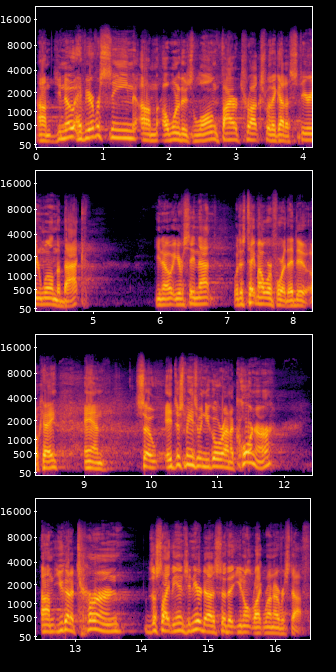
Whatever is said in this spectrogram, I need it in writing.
Um, you know, have you ever seen um, a, one of those long fire trucks where they got a steering wheel in the back? You know, you ever seen that? Well, just take my word for it, they do, okay? And so it just means when you go around a corner, um, you got to turn just like the engineer does so that you don't like run over stuff,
